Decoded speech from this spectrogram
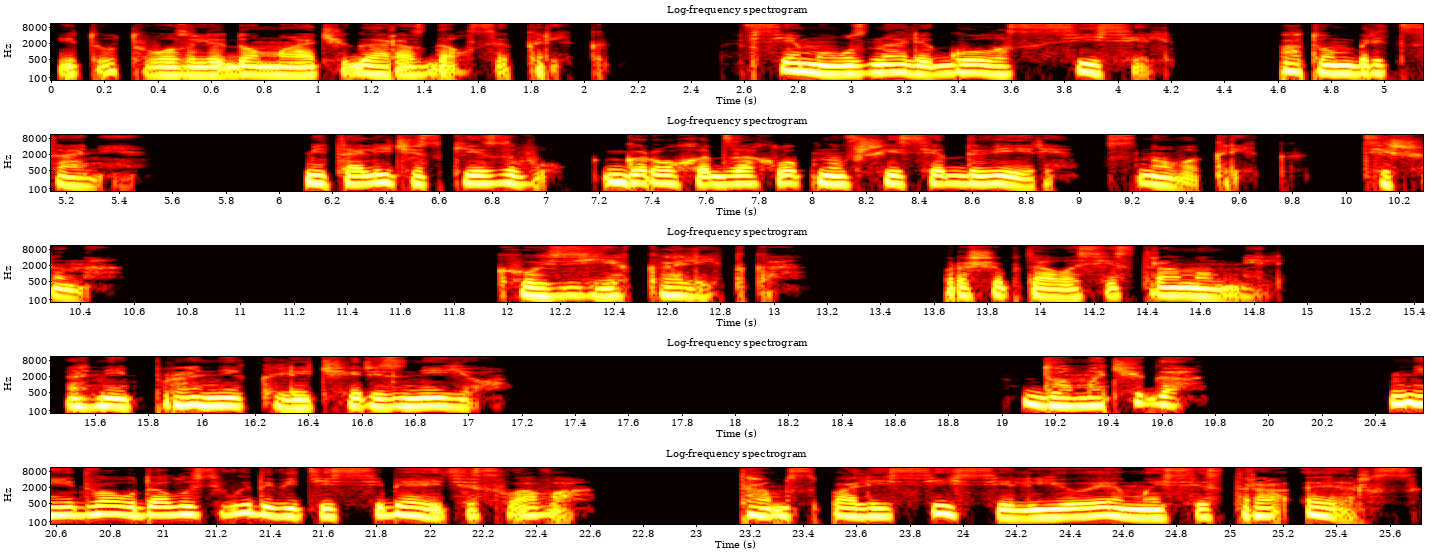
И тут возле дома очага раздался крик. Все мы узнали голос Сисель, потом брецание. Металлический звук, грохот захлопнувшейся двери, снова крик, тишина. «Козья калитка», — прошептала сестра Нумель. Они проникли через нее. Дом очага. Мне едва удалось выдавить из себя эти слова. Там спали Сиси, Льюэм и сестра Эрс.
